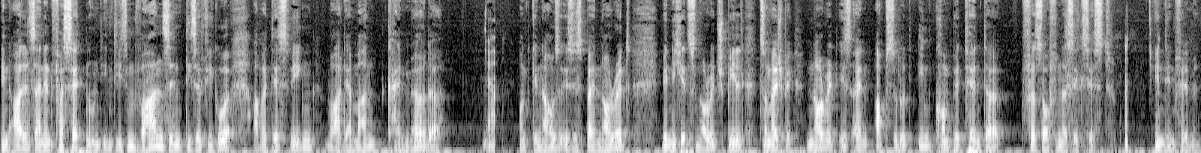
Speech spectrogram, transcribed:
In all seinen Facetten und in diesem Wahnsinn dieser Figur. Aber deswegen war der Mann kein Mörder. Ja. Und genauso ist es bei Norrid, wenn ich jetzt Norrid spiele. Zum Beispiel, Norrid ist ein absolut inkompetenter, versoffener Sexist in den Filmen.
